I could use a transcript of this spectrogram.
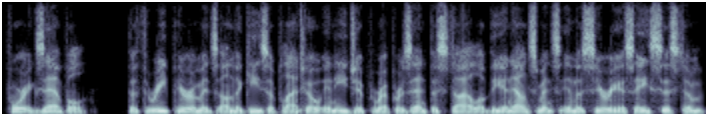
For example, the three pyramids on the Giza Plateau in Egypt represent the style of the announcements in the Sirius A system,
